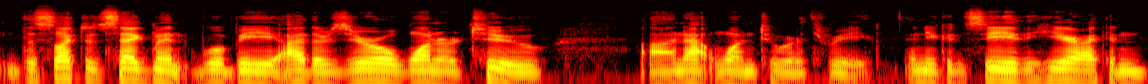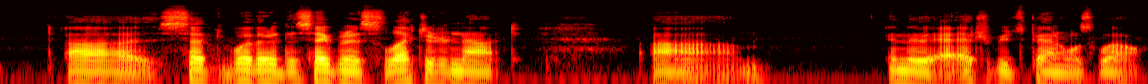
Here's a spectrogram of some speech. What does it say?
the selected segment will be either 0, 1, or 2 uh, not 1, 2, or 3. And you can see here I can uh, set whether the segment is selected or not um, in the attributes panel as well.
